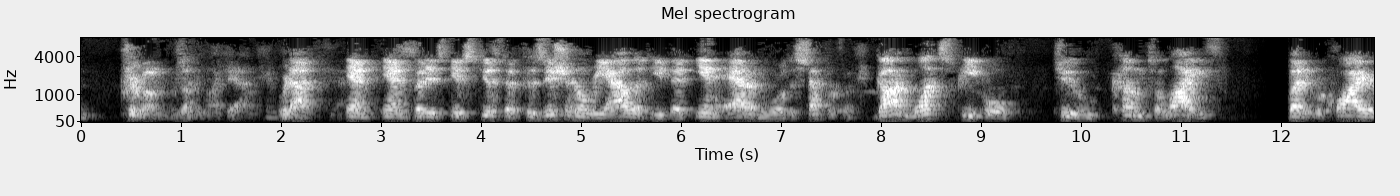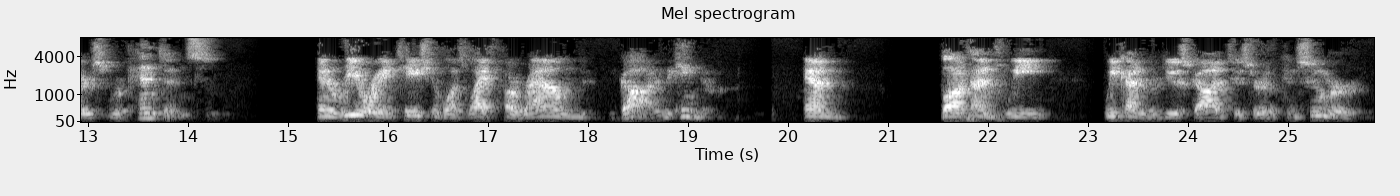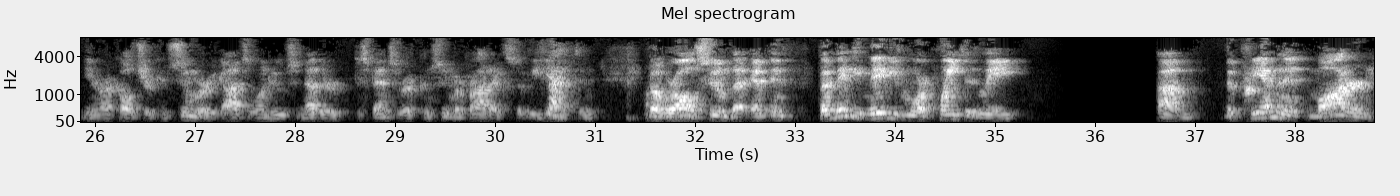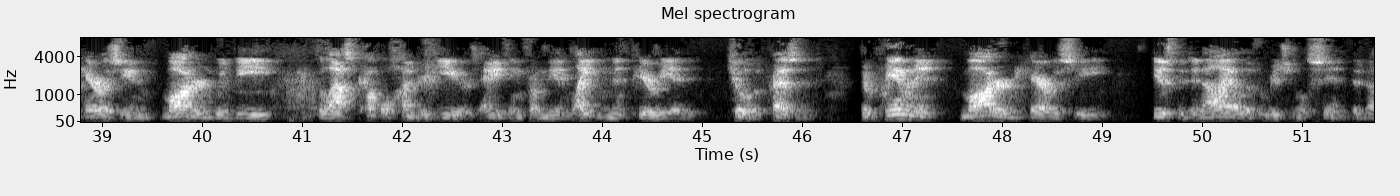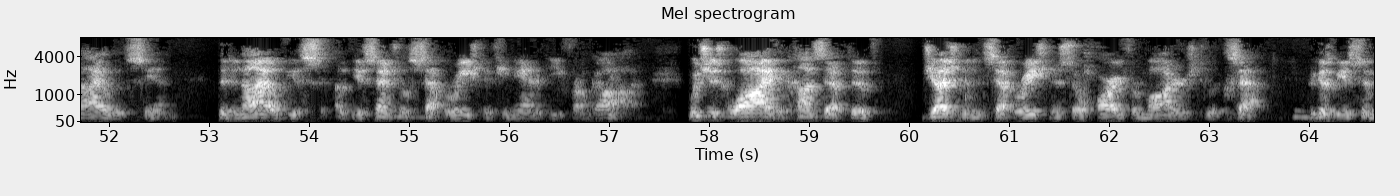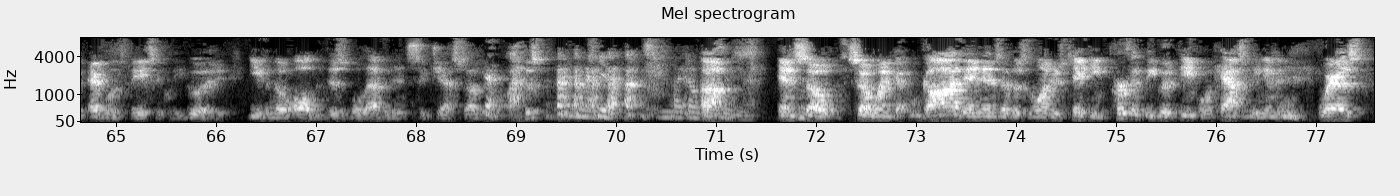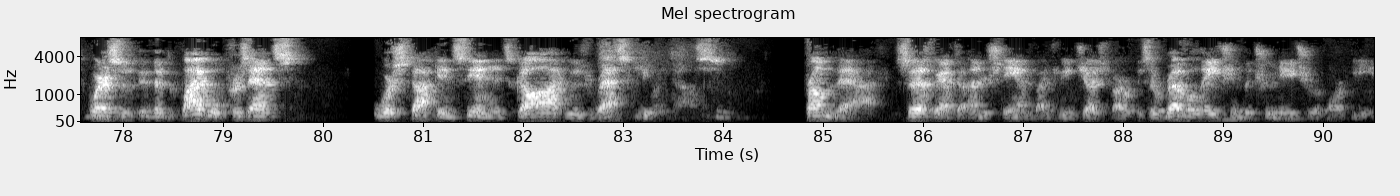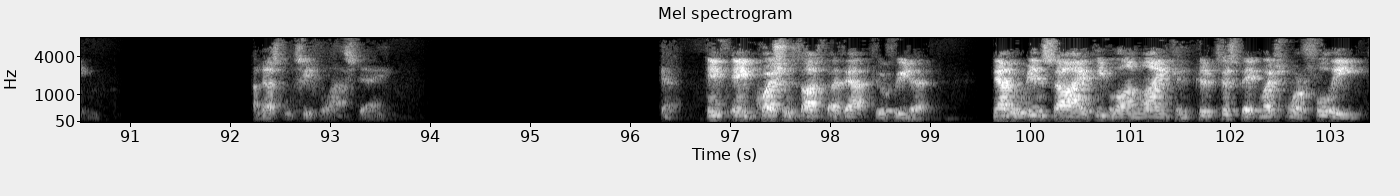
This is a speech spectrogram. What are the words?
pure or something like that. We're not and and but it's it's just a positional reality that in Adam the world is separate from God wants people to come to life, but it requires repentance and a reorientation of one's life around God and the kingdom. And a lot of times we we kind of reduce God to sort of a consumer, you know, our culture consumer. God's the one who's another dispenser of consumer products that we get, and but we're all assumed that, and, and but maybe maybe more pointedly, um, the preeminent modern heresy, and modern would be the last couple hundred years, anything from the Enlightenment period till the present. The preeminent modern heresy is the denial of original sin, denial of sin, the denial of the, of the essential separation of humanity from God, which is why the concept of judgment and separation is so hard for moderns to accept because we assume everyone's basically good, even though all the visible evidence suggests otherwise. Yeah, I don't Um, and so, so when God then ends up as the one who's taking perfectly good people and casting them, in, whereas, whereas the Bible presents we're stuck in sin, and it's God who's rescuing us from that. So that's what we have to understand by being judged by. It's a revelation of the true nature of our being. And that's what we'll see at the last day. Yeah. Any, any questions, thoughts about that? Feel free to. Now that we're inside, people online can participate much more fully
